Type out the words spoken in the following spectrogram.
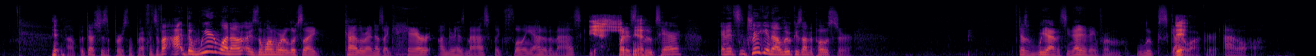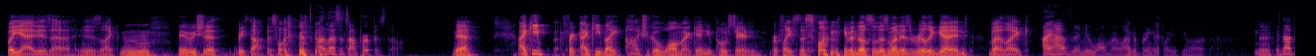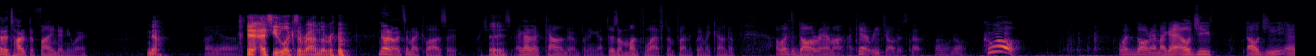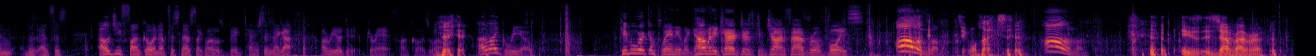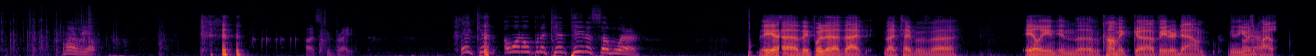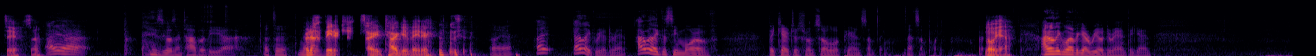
uh, but that's just a personal preference. If I, I the weird one is the one where it looks like Kylo Ren has like hair under his mask, like flowing out of the mask, yeah. but it's yeah. Luke's hair, and it's intriguing that Luke is on the poster because we haven't seen anything from Luke Yeah. Skywalker at all. But yeah, it is. Uh, it is like mm, maybe we should have rethought this one. Unless it's on purpose, though. yeah, I keep for, I keep like oh I should go Walmart get a new poster and replace this one, even though so this one is really good. But like, I have the new Walmart. Well, I could bring it for you if you want. no, It's not that it's hard to find anywhere. no. I uh, As he looks around the room. no, no, it's in my closet. Which you Yeah. can see. I got a calendar I'm putting up. There's a month left. I'm finally putting my calendar up. I went to Dollarama. I can't reach all this stuff. Oh no. Cool. I went to Dollarama. I got LG, LG, and the emphasis, LG Funko and Memphis Nest, like one of those big tennis things. And I got a Rio Durant Funko as well. I like Rio. People were complaining, like, how many characters can Jon Favreau voice? All of them. Want. All of them. He's it's Jon Favreau. Come on, Rio. Oh, it's too bright. Hey, kid, I want to open a cantina somewhere. They uh they put uh, that that type of uh alien in the comic uh, Vader down. And he Oh, was yeah? a pilot too. So I, uh, his goes on top of the, uh, that's a, or not Vader. Sorry, Target Vader. Oh yeah, I I like Rio Durant. I would like to see more of the characters from Solo appear in something at some point. oh yeah. I don't think we'll ever get Rio Durant again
